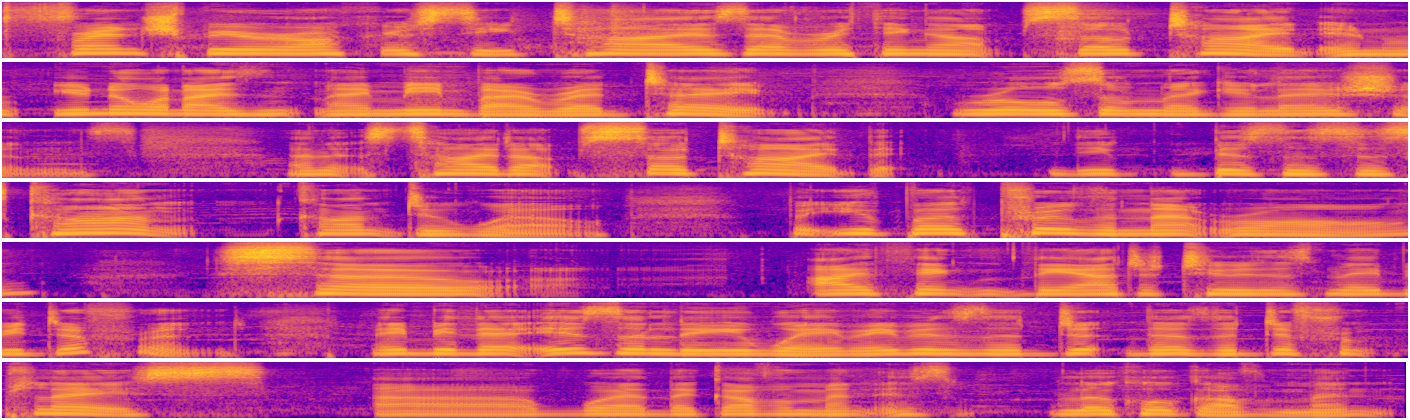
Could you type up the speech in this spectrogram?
French bureaucracy ties everything up so tight, and you know what I, I mean by red tape rules and regulations. And it's tied up so tight that the businesses can't, can't do well. But you've both proven that wrong. So I think the attitude is maybe different. Maybe there is a leeway. Maybe there's a, di- there's a different place uh, where the government is local government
